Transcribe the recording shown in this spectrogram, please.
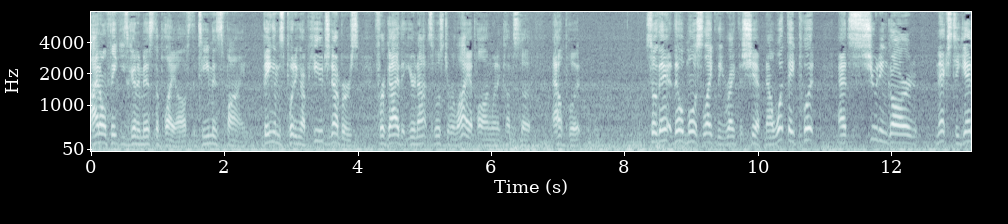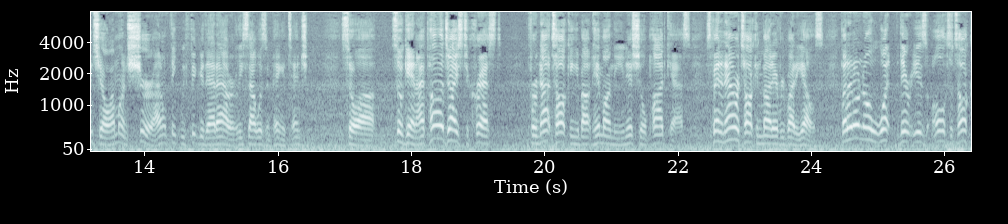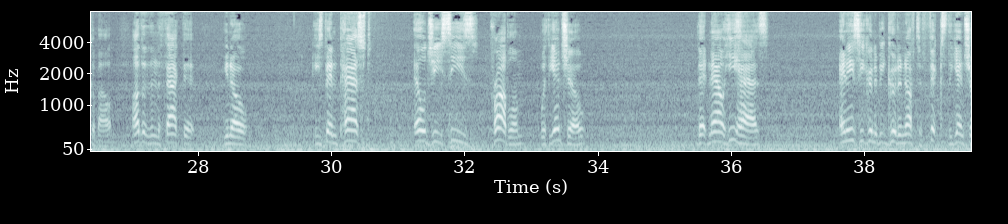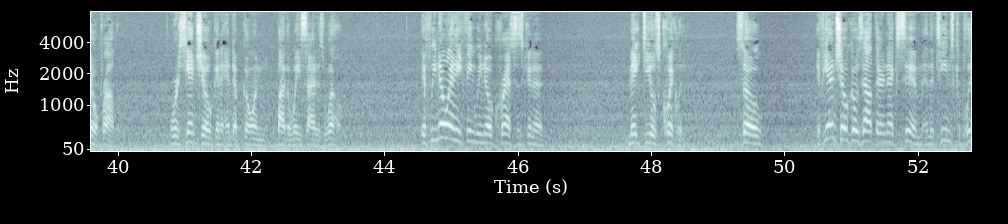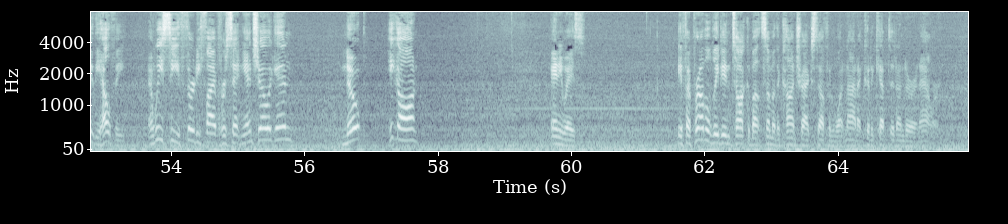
I don't think he's going to miss the playoffs. The team is fine. Bingham's putting up huge numbers for a guy that you're not supposed to rely upon when it comes to output. So they, they'll most likely right the ship. Now, what they put at shooting guard next to Yencho, I'm unsure. I don't think we figured that out, or at least I wasn't paying attention. So, uh, so again, I apologize to Crest for not talking about him on the initial podcast. Spent an hour talking about everybody else, but I don't know what there is all to talk about other than the fact that you know he's been past LGC's problem with Yencho that now he has and is he going to be good enough to fix the Yencho problem? Or is Yencho going to end up going by the wayside as well? If we know anything, we know Cress is going to make deals quickly. So if Yencho goes out there next sim and the team's completely healthy, and we see 35% Yencho again, nope, he gone. Anyways, if I probably didn't talk about some of the contract stuff and whatnot, I could have kept it under an hour.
